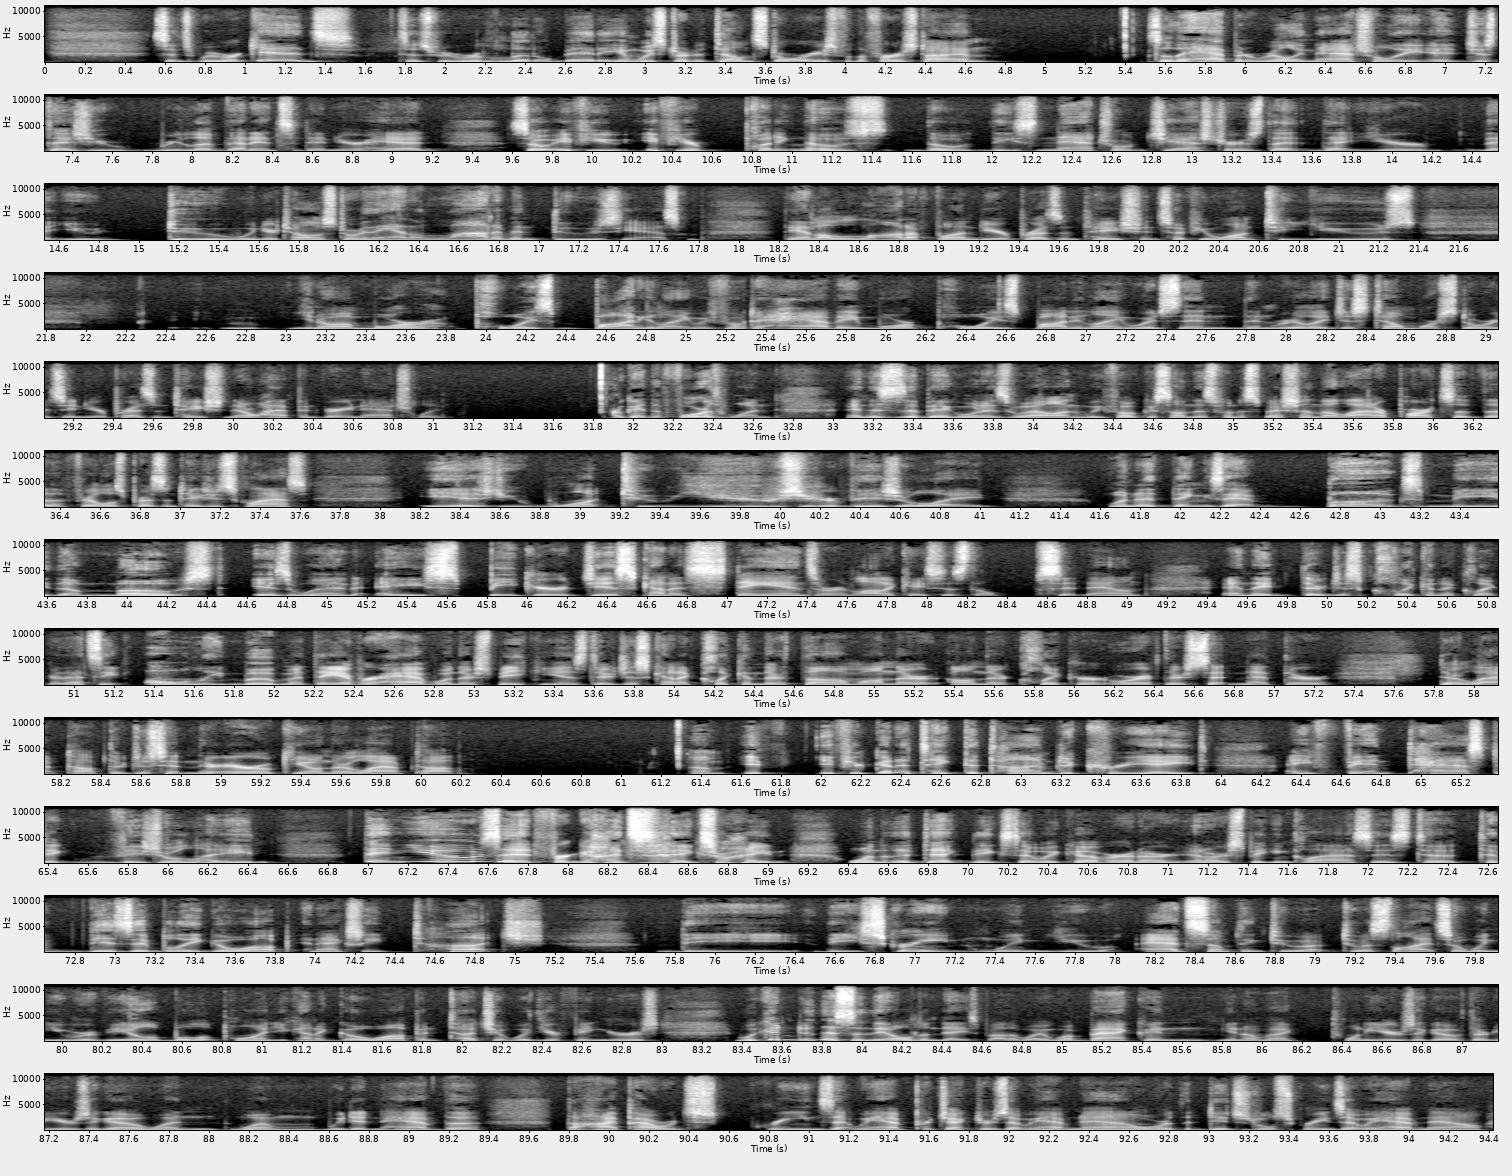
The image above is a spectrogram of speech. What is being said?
since we were kids, since we were little bitty and we started telling stories for the first time. So they happen really naturally, it, just as you relive that incident in your head. So if you if you're putting those those these natural gestures that that you're that you do when you're telling a story, they add a lot of enthusiasm. They add a lot of fun to your presentation. So if you want to use you know a more poised body language. If you want to have a more poised body language then then really just tell more stories in your presentation. It'll happen very naturally. Okay the fourth one and this is a big one as well and we focus on this one especially in the latter parts of the fearless presentations class is you want to use your visual aid one of the things that bugs me the most is when a speaker just kind of stands, or in a lot of cases, they'll sit down and they, they're just clicking a clicker. That's the only movement they ever have when they're speaking is they're just kind of clicking their thumb on their on their clicker, or if they're sitting at their their laptop, they're just hitting their arrow key on their laptop. Um, if if you're going to take the time to create a fantastic visual aid, then use it for God's sakes, right? One of the techniques that we cover in our in our speaking class is to to visibly go up and actually touch the the screen when you add something to a to a slide. So when you reveal a bullet point, you kind of go up and touch it with your fingers. We couldn't do this in the olden days, by the way. Went back in you know like 20 years ago, 30 years ago when when we didn't have the the high powered screens that we have, projectors that we have now, or the digital screens that we have now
